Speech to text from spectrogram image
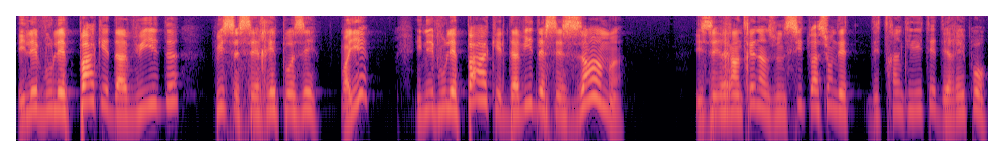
Il ne voulait pas que David puisse se reposer. Voyez? Il ne voulait pas que David et ses hommes ils rentraient dans une situation de, de tranquillité, de repos.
